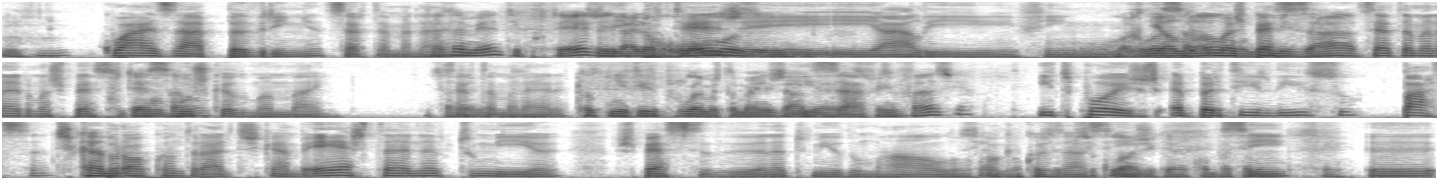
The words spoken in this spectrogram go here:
Uhum. quase à padrinha, de certa maneira. Exatamente, e protege, e dá-lhe protege. E... e, há ali, enfim, Uma relação, uma de espécie, amizade. de certa maneira, uma espécie de Proteção. uma busca de uma mãe, de certa maneira. Que ele tinha tido problemas também já na Exato. sua infância. E depois, a partir disso, passa Descamba. para o contrário, descamba. É esta anatomia, espécie de anatomia do mal, ou Sim, qualquer coisa, coisa, psicológica, assim, completamente. Sim. eh,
